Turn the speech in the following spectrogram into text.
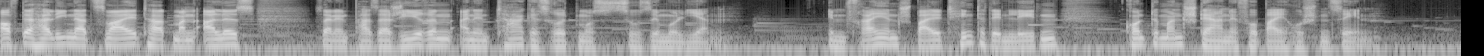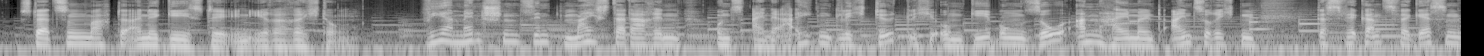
Auf der Halina 2 tat man alles, seinen Passagieren einen Tagesrhythmus zu simulieren. Im freien Spalt hinter den Läden konnte man Sterne vorbeihuschen sehen. Stetson machte eine Geste in ihre Richtung. Wir Menschen sind Meister darin, uns eine eigentlich tödliche Umgebung so anheimelnd einzurichten, dass wir ganz vergessen,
